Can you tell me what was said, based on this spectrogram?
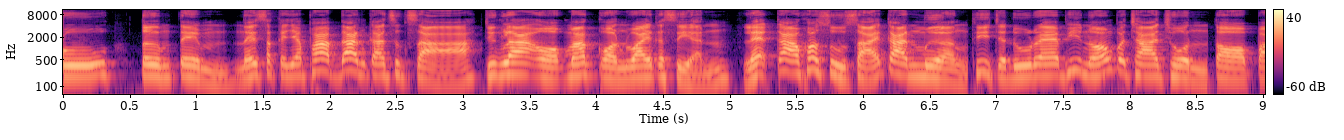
รู้เติมเต็มในศักยภาพด้านการศึกษา จึงลาออกมาก่อนวัยเกษียณ และก้าวเข้าสู่สายการเมืองที่จะดูแลพี่น้องประชาชนต่อไป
